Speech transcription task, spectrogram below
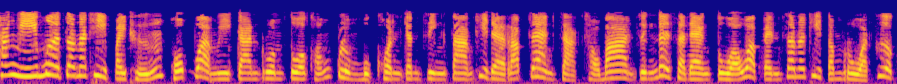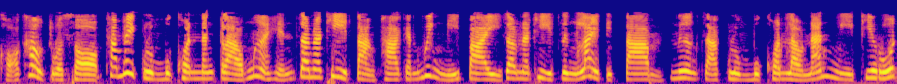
ทั้งนี้เมื่อเจ้าหน้าที่ไปถึง พบว่ามีการรวมตัวของกลุ่มบุคคลกันจริงตามที่ได้รับแจ้งจากชาวบ้าน จึงได้แสดงตัวว่าเป็นเจ้าหน้าที่ตำรวจเพื่อขอเข้าตรวจสอบทำให้กลุ่มบุคคลดังกล่าวเมื่อเห็นเจ้าหน้าที่ต่างพากันวิ่งหนีไป เจ้าหน้าที่จึงไล่ติดตาม เนื่องจากกลุ่มบุคคลเหล่านั้นมีพิรุษ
